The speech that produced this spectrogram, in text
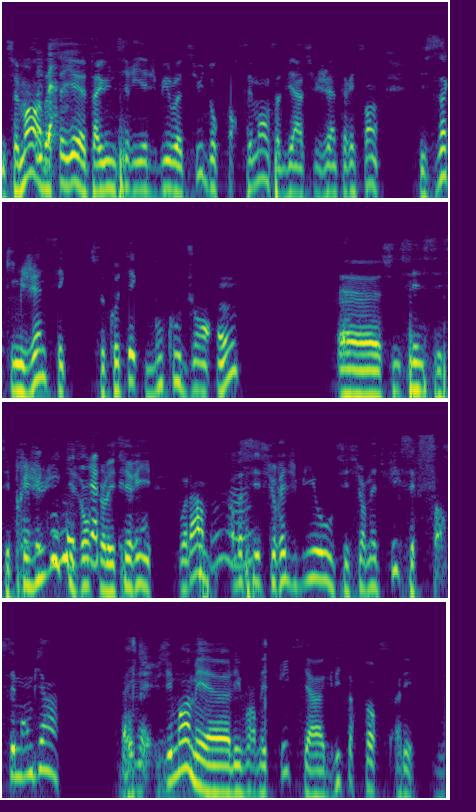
mais seulement Oui, ah bah, bah. ça y est t'as eu une série HBO là-dessus donc forcément ça devient un sujet intéressant et c'est ça qui me gêne c'est ce côté que beaucoup de gens ont euh, c'est- ces préjugés qu'ils ont sur les séries voilà Mhm. ah bah c'est sur HBO c'est sur Netflix c'est forcément bien bah, excusez-moi, mais euh, allez voir Netflix, il y a Glitter Force. Allez, vous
